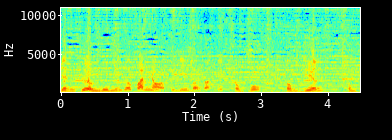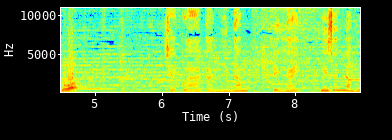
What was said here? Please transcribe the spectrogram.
dân thường thì những các quan nhỏ thì đi vào các cái cổng phụ cổng giếng cổng chùa. Trải qua cả nghìn năm đến nay người dân làng hồ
